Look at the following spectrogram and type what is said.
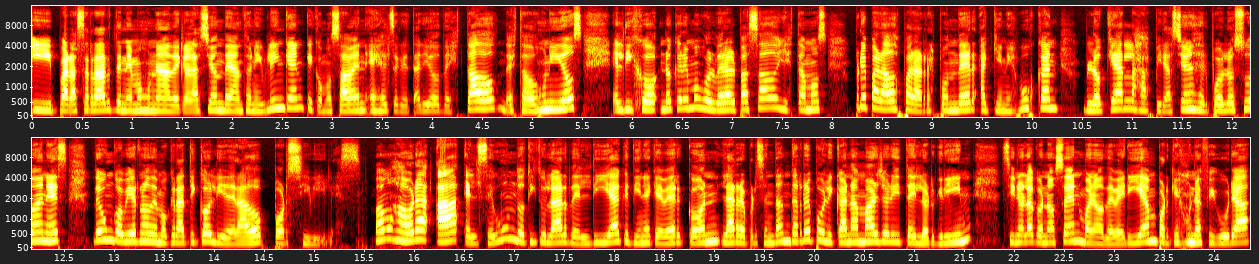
Y para cerrar tenemos una declaración de Anthony Blinken, que como saben es el secretario de Estado de Estados Unidos. Él dijo, no queremos volver al pasado y estamos preparados para responder a quienes buscan bloquear las aspiraciones del pueblo sudanés de un gobierno democrático liderado por civiles. Vamos ahora a el segundo titular del día que tiene que ver con la representante republicana Marjorie Taylor Greene. Si no la conocen, bueno, deberían porque es una figura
